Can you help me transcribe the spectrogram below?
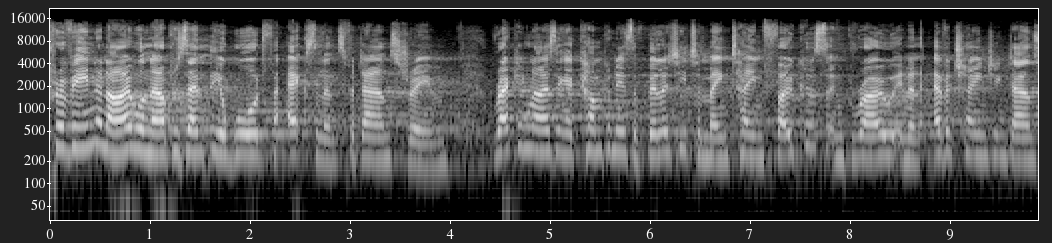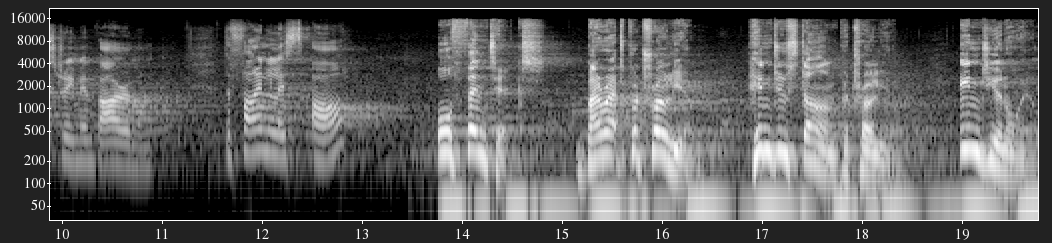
Praveen and I will now present the Award for Excellence for Downstream, recognizing a company's ability to maintain focus and grow in an ever-changing downstream environment. The finalists are Authentics, Bharat Petroleum, Hindustan Petroleum, Indian Oil,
